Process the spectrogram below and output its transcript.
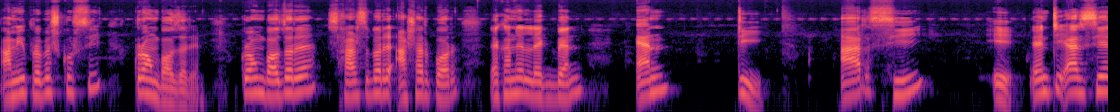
আমি প্রবেশ করছি ক্রম ব্রাউজারে ক্রম ব্রাউজারে সার্চ বারে আসার পর এখানে লিখবেন এন টি আর সি এ। এনটিআরসি এ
